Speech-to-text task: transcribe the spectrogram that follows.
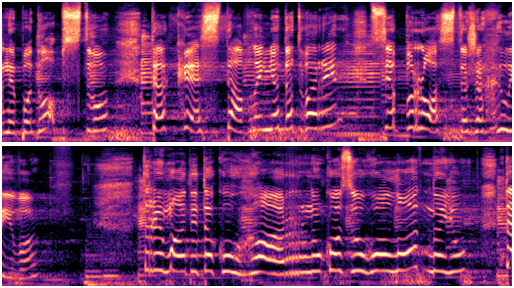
Це неподобство. Таке ставлення до тварин це просто жахливо. Тримати таку гарну козу голодною. Та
